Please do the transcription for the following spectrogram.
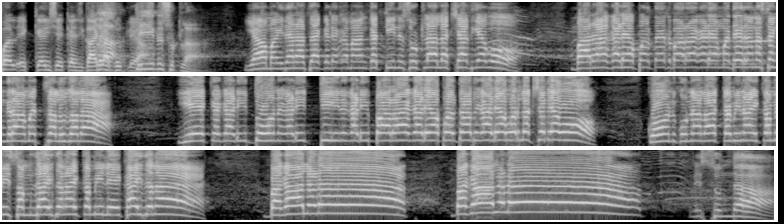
ट्रिपल एक्क्याऐंशी एक्क्याऐंशी गाड्या सुटल्या. तीन सुटला. या मैदानाचा गट क्रमांक तीन सुटला. लक्षात घ्यावो. बारा गाड्या पळतायत बारा गाड्यामध्ये रणसंग्राम चालू झाला. एक गाडी दोन गाडी तीन गाडी बारा गाड्या पळतात गाड्यावर लक्ष द्यावं. कोण कुणाला कमी नाही कमी समजायचं नाही कमी लेखायचं नाही. बघा लढत. बघा लढत. आणि सुंदर.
